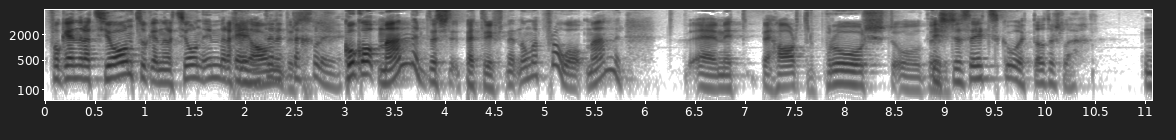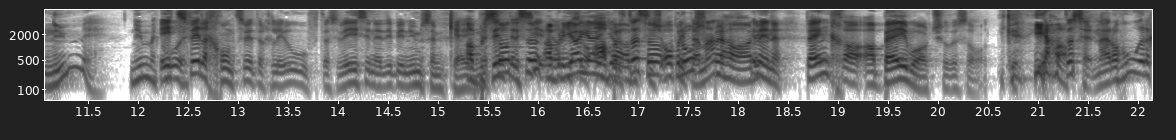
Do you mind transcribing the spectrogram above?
von Generation zu Generation immer ein bisschen Ändert anders. ein bisschen. Guck auch die Männer, das betrifft nicht nur die Frauen, auch die Männer. Äh, mit behaarter Brust oder Ist das jetzt gut oder schlecht? Nicht mehr. Nicht mehr gut. Jetzt vielleicht kommt es wieder ein bisschen auf, das weiß ich nicht, ich bin nicht mehr so im Game. Aber Das so interessiert aber ja, ja, so. aber ja, das aber ist so auch bei den Männern. Brustbehaarung. Ich meine, denk an, an Baywatch oder so. ja, Das hat dann auch hure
